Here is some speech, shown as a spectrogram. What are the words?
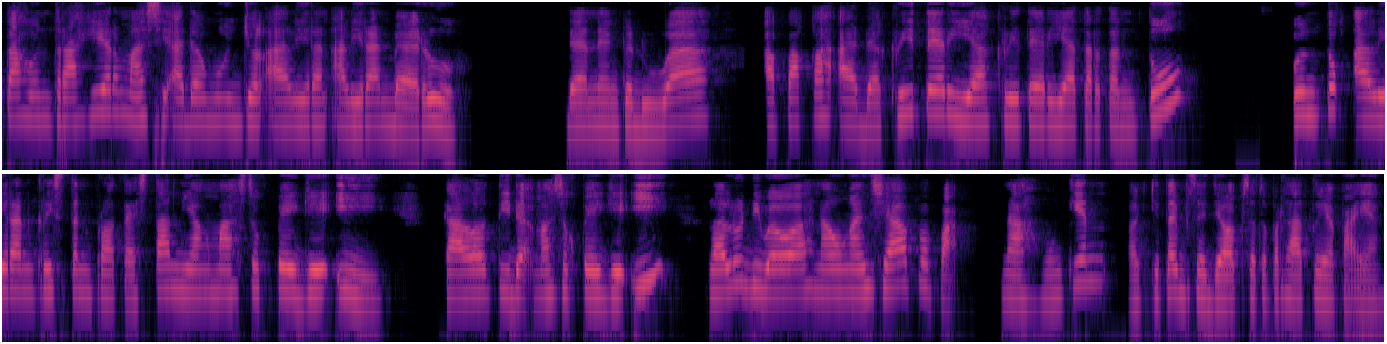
tahun terakhir masih ada muncul aliran-aliran baru? Dan yang kedua, apakah ada kriteria-kriteria tertentu untuk aliran Kristen Protestan yang masuk PGI? Kalau tidak masuk PGI, lalu di bawah naungan siapa, Pak? Nah, mungkin kita bisa jawab satu persatu ya, Pak Yan.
